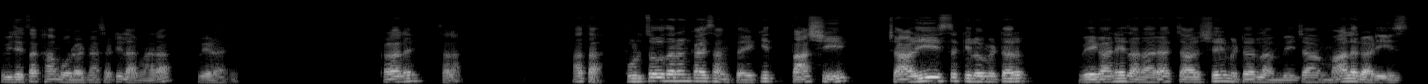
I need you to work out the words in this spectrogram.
विजेचा खांब ओलाडण्यासाठी लागणारा वेळ आहे. कळालंय? चला. आता पुढचं उदाहरण काय सांगतंय? की ताशी चाळीस किलोमीटर वेगाने जाणाऱ्या चारशे मीटर लांबीच्या मालगाडीस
